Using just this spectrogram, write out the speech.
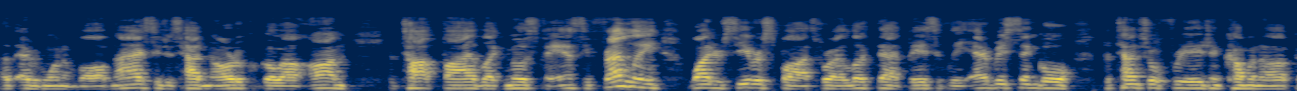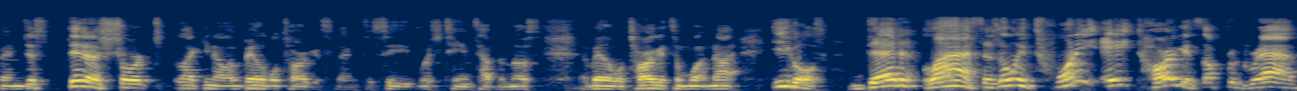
of everyone involved. And I actually just had an article go out on the top five like most fantasy friendly wide receiver spots where I looked at basically every single potential free agent coming up and just did a short like you know available targets thing to see which teams have the most available targets and whatnot. Eagles dead last. There's only 28 targets up for grab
